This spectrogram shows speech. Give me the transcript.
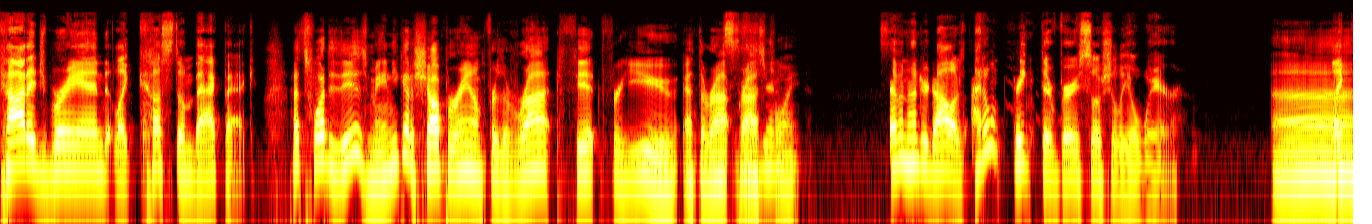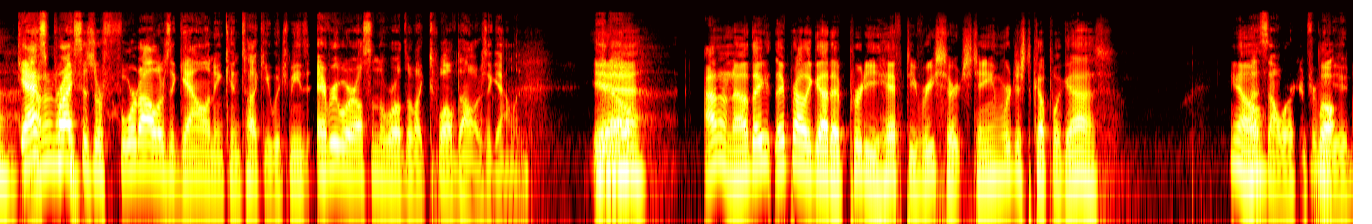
cottage brand like custom backpack. That's what it is, man. You got to shop around for the right fit for you at the right price point. Seven hundred dollars. I don't think they're very socially aware. Uh, Like gas don't know. prices are four dollars a gallon in Kentucky, which means everywhere else in the world they're like twelve dollars a gallon. You yeah, know, I don't know. They they probably got a pretty hefty research team. We're just a couple of guys. You know, that's not working for well, me, dude.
